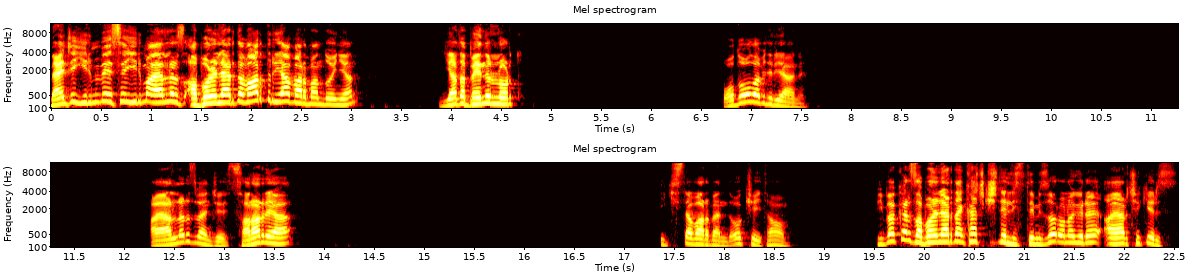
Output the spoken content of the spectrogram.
Bence 20 vs 20 ayarlarız. Abonelerde vardır ya Varmanda oynayan. Ya da Bannerlord. O da olabilir yani. Ayarlarız bence. Sarar ya. İkisi de var bende. Okey tamam. Bir bakarız abonelerden kaç kişide listemiz var ona göre ayar çekeriz.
